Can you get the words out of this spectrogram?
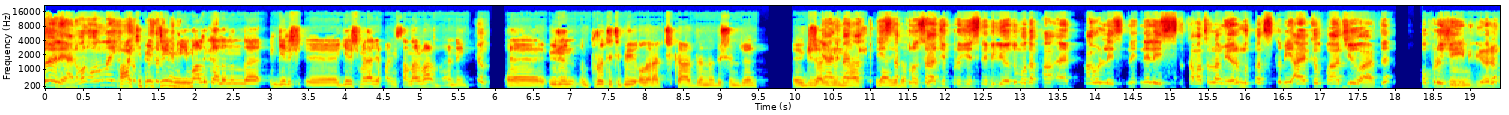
böyle yani. On, onunla ilgili Takip ettiğin benim... mimarlık alanında geliş, e, gelişmeler yapan insanlar var mı? Örneğin Yok. E, ürün prototipi olarak çıkardığını düşündüğün e, güzel yani ürünler. Yani ben İstanbul'un sadece projesini biliyordum. O da e, Powerless, ne, ne lace'ti tam hatırlamıyorum. Mıknatıslı bir ayakkabı bağcığı vardı. O projeyi hmm. biliyorum.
